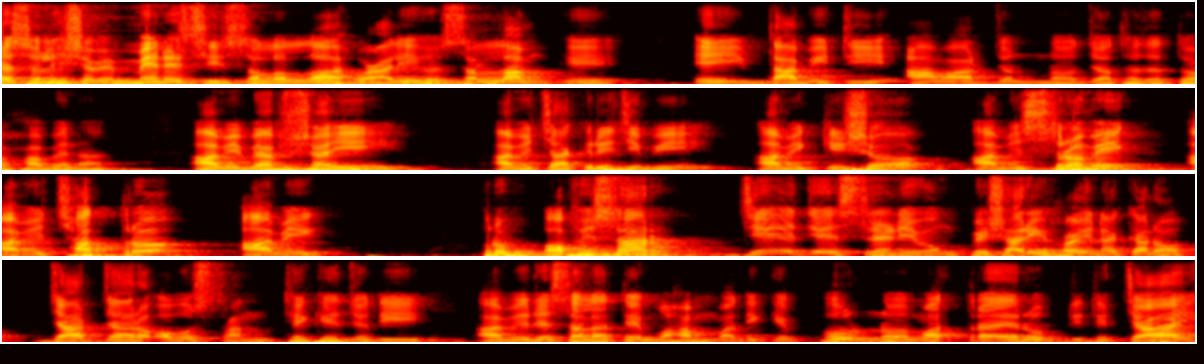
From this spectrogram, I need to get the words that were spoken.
রসুল হিসেবে মেনেছি সাল্লাহ আলী সাল্লামকে এই দাবিটি আমার জন্য যথাযথ হবে না। আমি ব্যবসায়ী, আমি চাকরিজীবী, আমি কৃষক, আমি শ্রমিক, আমি ছাত্র, আমি অফিসার, যে যে শ্রেণি এবং পেশারি হয় না কেন, যার যার অবস্থান থেকে যদি আমি রেসালাতে মোহাম্মদীকে পূর্ণ মাত্রায় রূপ দিতে চাই,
